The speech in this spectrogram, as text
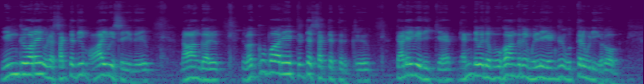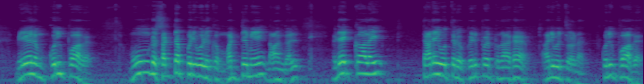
இன்று வரை உள்ள சட்டத்தையும் ஆய்வு செய்து நாங்கள் வக்ஃப் வாரிய திருத்த சட்டத்திற்கு தடை விதிக்க எந்தவித முகாந்திரம் இல்லை என்று உத்தரவிடுகிறோம். மேலும் குறிப்பாக மூன்று சட்டப்பிரிவுகளுக்கு மட்டுமே நாங்கள் இடைக்காலை தடை உத்தரவு பிறப்பிப்பதாக அறிவித்துள்ளனர். குறிப்பாக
